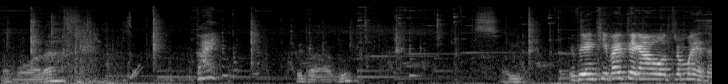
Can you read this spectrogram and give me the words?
Vambora. Vai. Cuidado. Isso aí. Eu venho aqui e vai pegar a outra moeda.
